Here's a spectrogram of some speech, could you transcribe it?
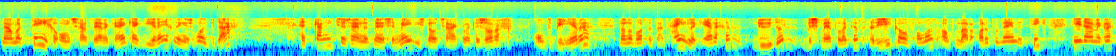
namelijk tegen ons gaat werken. Hè? Kijk, die regeling is ooit bedacht. Het kan niet zo zijn dat mensen medisch noodzakelijke zorg ontberen, maar dan wordt het uiteindelijk erger, duurder, besmettelijker, risicovoller, openbare ordeproblematiek die je daarmee krijgt.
